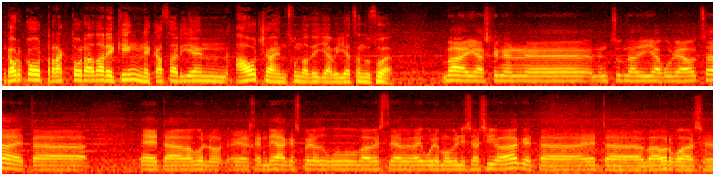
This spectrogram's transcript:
Gaurko traktora darekin nekazarien ahotsa entzun dadila bilatzen duzue? Bai, azkenean e, entzun dadila gure ahotsa eta eta ba, bueno, e, jendeak espero dugu ba, beste bai gure mobilizazioak eta eta ba, orgoaz e,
